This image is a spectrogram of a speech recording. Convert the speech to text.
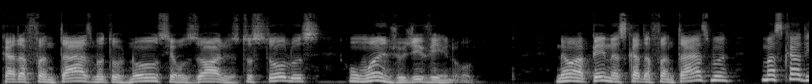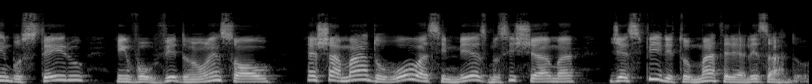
Cada fantasma tornou-se aos olhos dos tolos um anjo divino. Não apenas cada fantasma, mas cada embusteiro, envolvido num lençol, é chamado ou a si mesmo se chama de espírito materializado.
